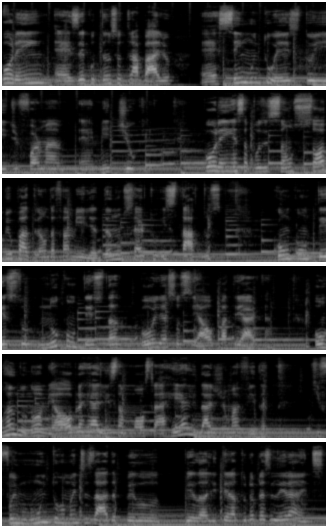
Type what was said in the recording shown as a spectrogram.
porém é, executando seu trabalho é, sem muito êxito e de forma é, medíocre. Porém, essa posição sobe o padrão da família, dando um certo status com contexto no contexto da bolha social patriarca. Honrando o nome, a obra realista mostra a realidade de uma vida que foi muito romantizada pelo, pela literatura brasileira antes,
